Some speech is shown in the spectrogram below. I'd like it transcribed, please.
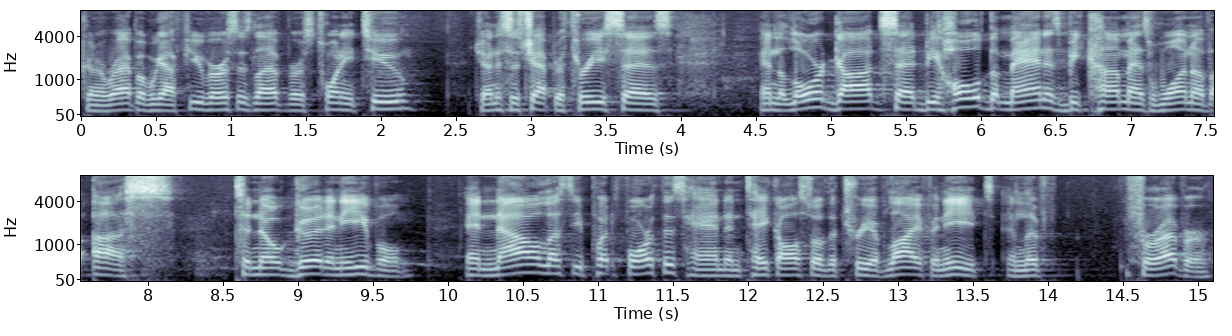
going to wrap up. We got a few verses left. Verse 22, Genesis chapter 3 says, And the Lord God said, Behold, the man is become as one of us, to know good and evil. And now lest he put forth his hand and take also the tree of life and eat and live forever.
